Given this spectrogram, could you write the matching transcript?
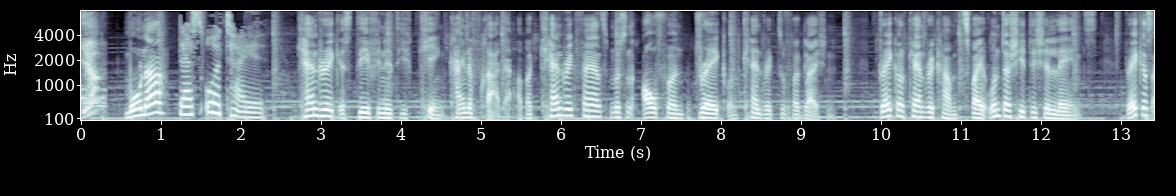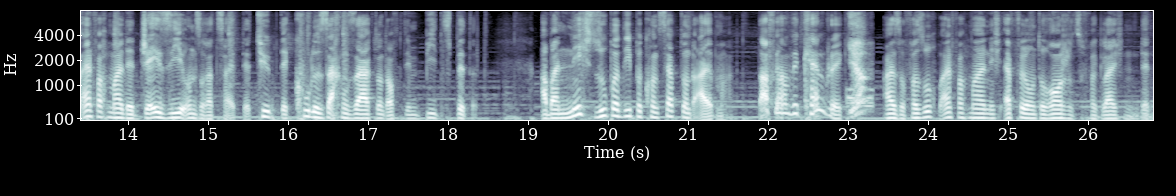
Yep. Mona, Das Urteil. Kendrick ist definitiv King, keine Frage. Aber Kendrick-Fans müssen aufhören, Drake und Kendrick zu vergleichen. Drake und Kendrick haben zwei unterschiedliche Lanes. Drake ist einfach mal der Jay-Z unserer Zeit, der Typ, der coole Sachen sagt und auf dem Beat spittet. Aber nicht super diepe Konzepte und Alben hat. Dafür haben wir Kendrick. Yep. Also versuch einfach mal nicht Äpfel und Orange zu vergleichen, denn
